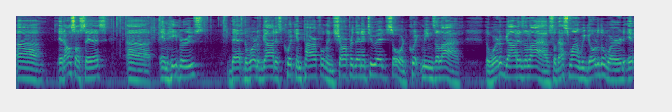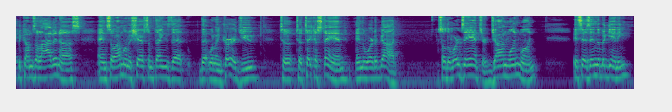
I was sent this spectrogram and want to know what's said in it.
uh, it also says uh, in Hebrews that the Word of God is quick and powerful and sharper than a two edged sword. Quick means alive. The Word of God is alive. So that's why we go to the Word, it becomes alive in us. And so I'm going to share some things that, that will encourage you to, to take a stand in the Word of God. So the Word's the answer. John 1 1, it says, In the beginning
